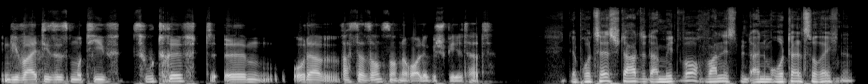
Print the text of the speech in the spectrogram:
inwieweit dieses Motiv zutrifft ähm, oder was da sonst noch eine Rolle gespielt hat. Der Prozess startet am Mittwoch. Wann ist mit einem Urteil zu rechnen?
